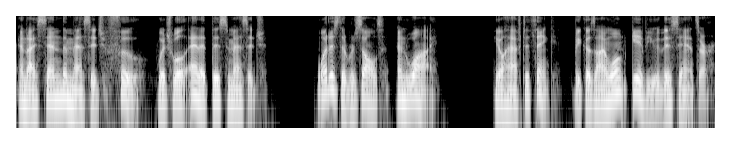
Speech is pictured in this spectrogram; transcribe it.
and I send the message foo, which will edit this message. What is the result and why? You'll have to think, because I won't give you this answer.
